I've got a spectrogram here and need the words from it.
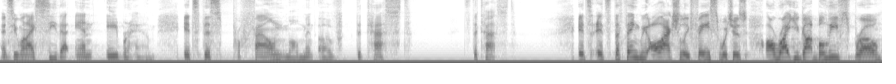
And see, when I see that, and Abraham, it's this profound moment of the test. It's the test. It's, it's the thing we all actually face, which is all right, you got beliefs, bro.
